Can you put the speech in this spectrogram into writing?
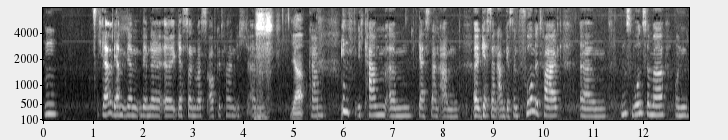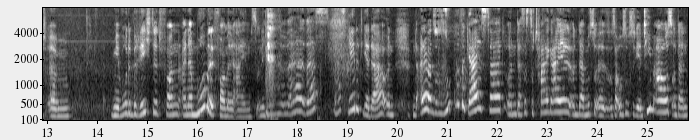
Hm. ich glaube, wir haben, wir haben, wir haben äh, gestern was aufgetan. Ich ähm, ja. kam, ich kam ähm, gestern Abend, äh, gestern Abend, gestern Vormittag ähm, ins Wohnzimmer und ähm, mir wurde berichtet von einer Murmelformel 1. Und ich äh, was? Was redet ihr da? Und, und alle waren so super begeistert und das ist total geil. Und da musst du, äh, suchst du dir ein Team aus und dann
